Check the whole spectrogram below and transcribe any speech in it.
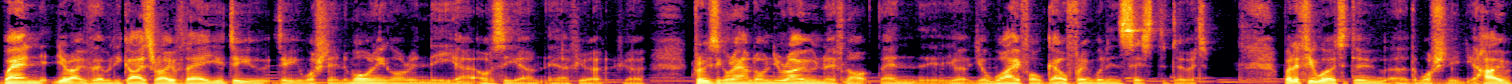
When you're over there, when the guys are over there, you do you do your washing in the morning or in the uh, obviously um, you know, if you're if you're cruising around on your own. If not, then your your wife or girlfriend will insist to do it. But if you were to do uh, the washing in your home,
